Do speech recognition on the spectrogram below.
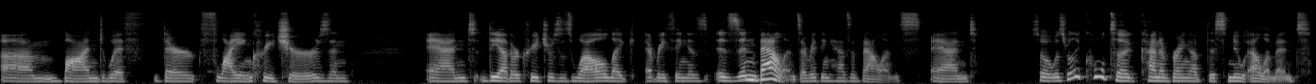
um bond with their flying creatures and and the other creatures as well, like everything is is in balance. Everything has a balance. And so it was really cool to kind of bring up this new element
